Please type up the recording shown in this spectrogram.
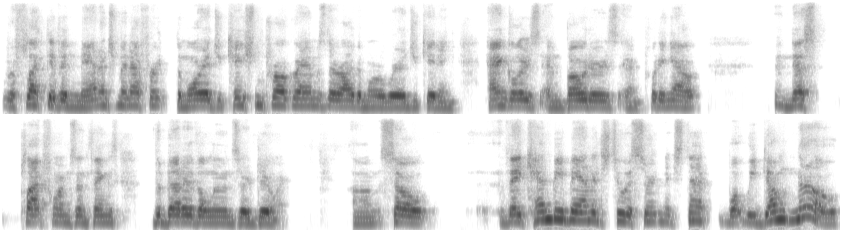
reflective in management effort. The more education programs there are, the more we're educating anglers and boaters and putting out nest platforms and things, the better the loons are doing. Um, so they can be managed to a certain extent. What we don't know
